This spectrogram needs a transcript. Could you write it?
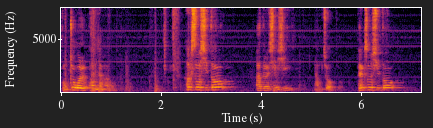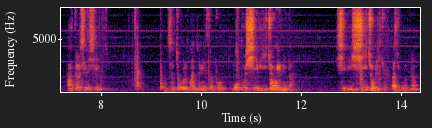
동쪽을 관장하고 흑소시도 아들 셋이 남쪽, 백소시도 아들 셋이 서쪽을 관정해서 모두 12족입니다. 12시족이죠. 따지고 보면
